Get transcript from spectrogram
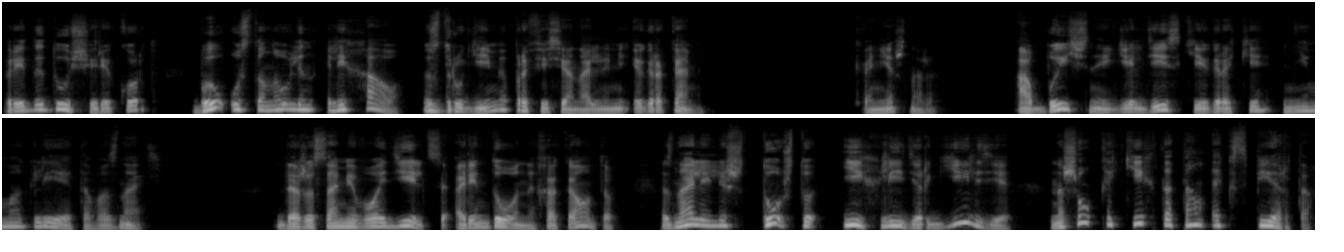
Предыдущий рекорд был установлен Лихао с другими профессиональными игроками. Конечно же, обычные гильдейские игроки не могли этого знать. Даже сами владельцы арендованных аккаунтов знали лишь то, что их лидер гильдии нашел каких-то там экспертов,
